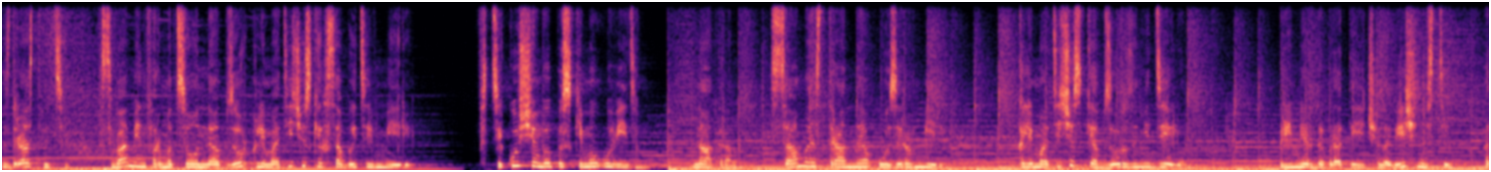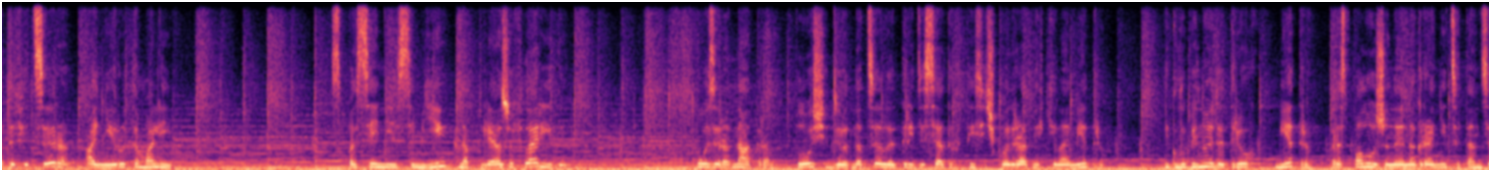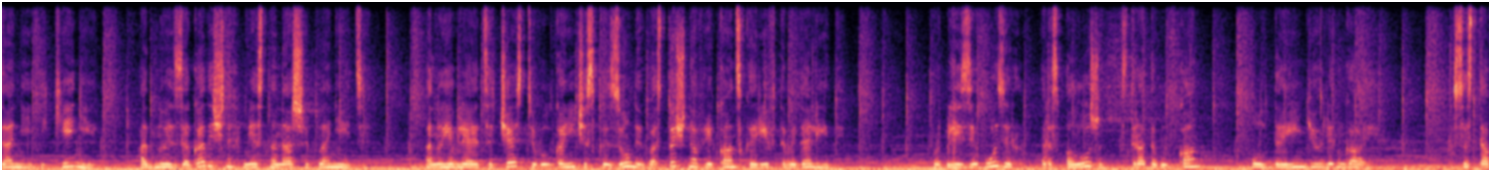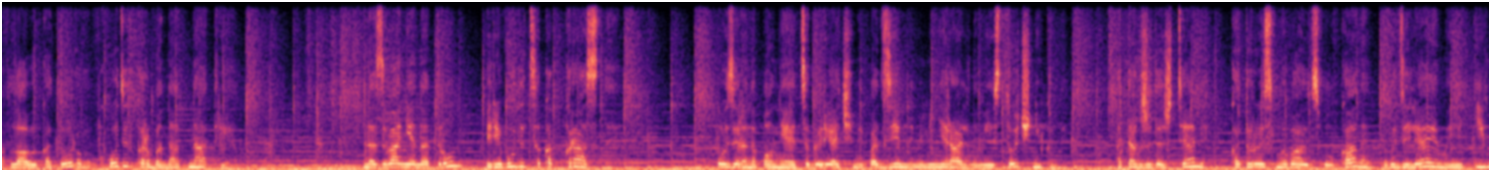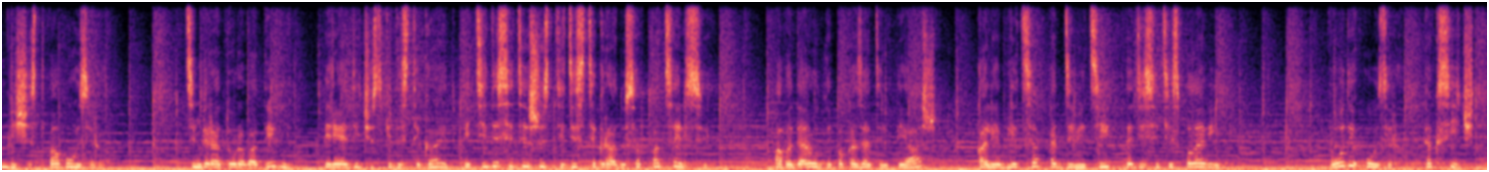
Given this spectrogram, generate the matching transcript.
Здравствуйте! С вами информационный обзор климатических событий в мире. В текущем выпуске мы увидим Натран – самое странное озеро в мире. Климатический обзор за неделю. Пример доброты и человечности от офицера Аниру Тамали. Спасение семьи на пляже Флориды. Озеро Натран площадью 1,3 тысяч квадратных километров – и глубиной до трех метров, расположенное на границе Танзании и Кении, одно из загадочных мест на нашей планете. Оно является частью вулканической зоны Восточноафриканской рифтовой долины. Вблизи озера расположен стратовулкан Олдаинью-Ленгаи, в состав лавы которого входит карбонат натрия. Название натрон переводится как «красное». Озеро наполняется горячими подземными минеральными источниками – а также дождями, которые смывают с вулкана выделяемые им вещества в озеро. Температура воды в нем периодически достигает 50-60 градусов по Цельсию, а водородный показатель pH колеблется от 9 до 10,5. Воды озера токсичны.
